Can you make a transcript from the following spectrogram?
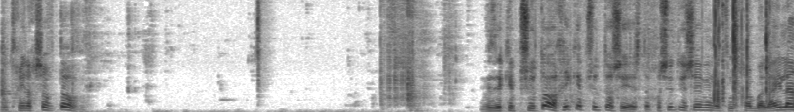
הוא מתחיל לחשוב טוב. וזה כפשוטו, הכי כפשוטו שיש. אתה פשוט יושב עם עצמך בלילה,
